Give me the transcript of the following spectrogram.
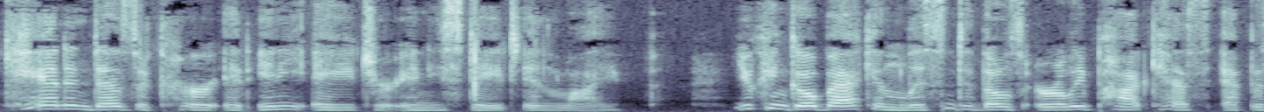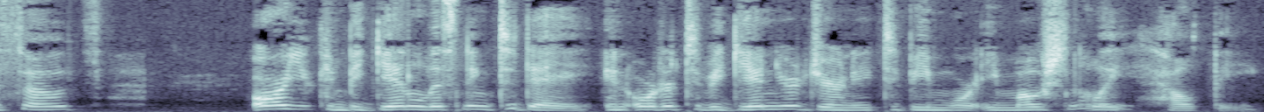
can and does occur at any age or any stage in life. You can go back and listen to those early podcast episodes or you can begin listening today in order to begin your journey to be more emotionally healthy.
